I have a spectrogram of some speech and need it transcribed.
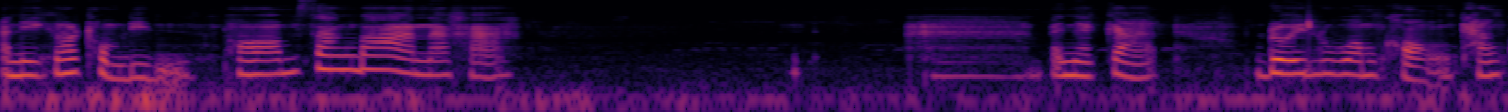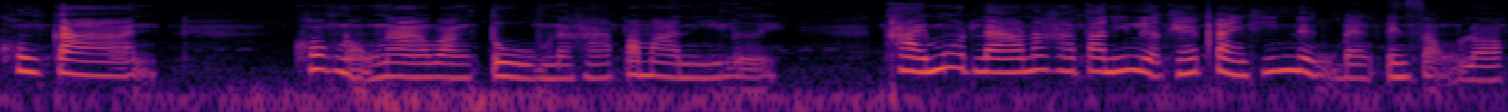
อันนี้ก็ถมดินพร้อมสร้างบ้านนะคะบรรยากาศโดยรวมของทั้งโครงการโคกหนองนาวางตูมนะคะ ประมาณนี้เลย ขายหมดแล้วนะคะ ตอนนี้เหลือแค่แปลงที่หนึ่งแบ่งเป็นสองล็อก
